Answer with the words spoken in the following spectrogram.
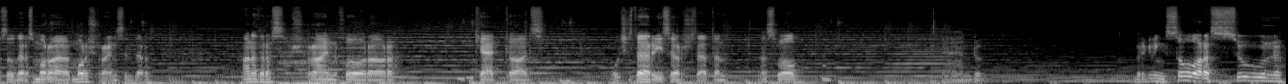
So there's more uh, more shrines in there. Another shrine for our cat gods. We'll just uh, research that then as well. And we're getting Solar soon.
